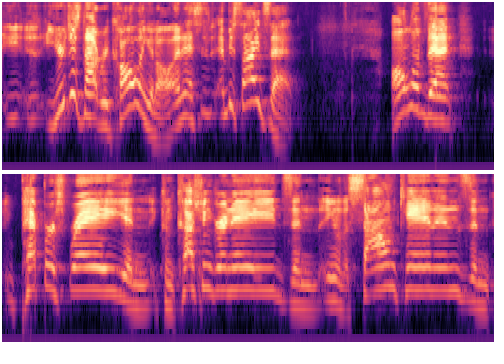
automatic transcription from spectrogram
you're just not recalling it all. And, and besides that, all of that pepper spray and concussion grenades and you know the sound cannons and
